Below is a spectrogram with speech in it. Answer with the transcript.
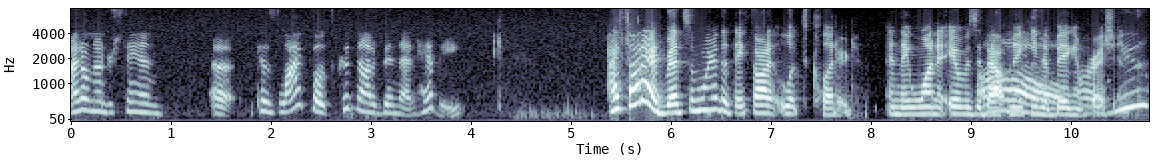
I don't understand uh, because lifeboats could not have been that heavy. I thought I had read somewhere that they thought it looked cluttered and they wanted it was about making a big Oh, impression. Are you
